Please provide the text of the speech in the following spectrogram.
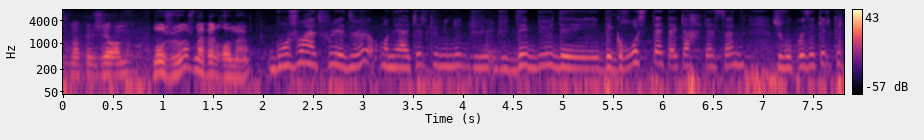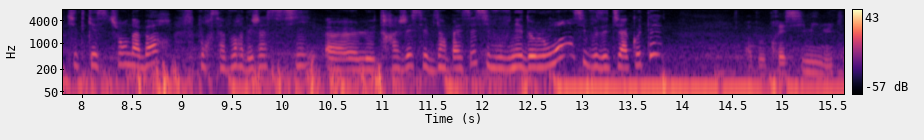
je m'appelle Jérôme. Bonjour, je m'appelle Romain. Bonjour à tous les deux. On est à quelques minutes du, début des, grosses têtes à Carcassonne. Je vais vous poser quelques petites questions d'abord pour savoir déjà si euh, le trajet s'est bien passé, si vous venez de loin, si vous étiez à côté. À peu près 6 minutes.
